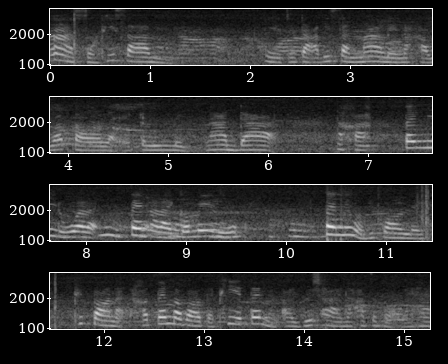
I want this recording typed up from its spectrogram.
อ่าส่วนพี่ซันอยากจะด่าพี่ซันมากเลยนะคะ ว่าตอแหลกะหรี่หน้าด้านนะคะ ต้นไม่รู้อะไรเต้นอะไรก็ไม่รู้ เต้นไม่เหมือนพี่ปอนเลย พี่ปอนอะเขาเต้นเบาๆแต่พี่เต้นเหมือนไอ้ผู้ชายนะคะ จะบอกไว้ให้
